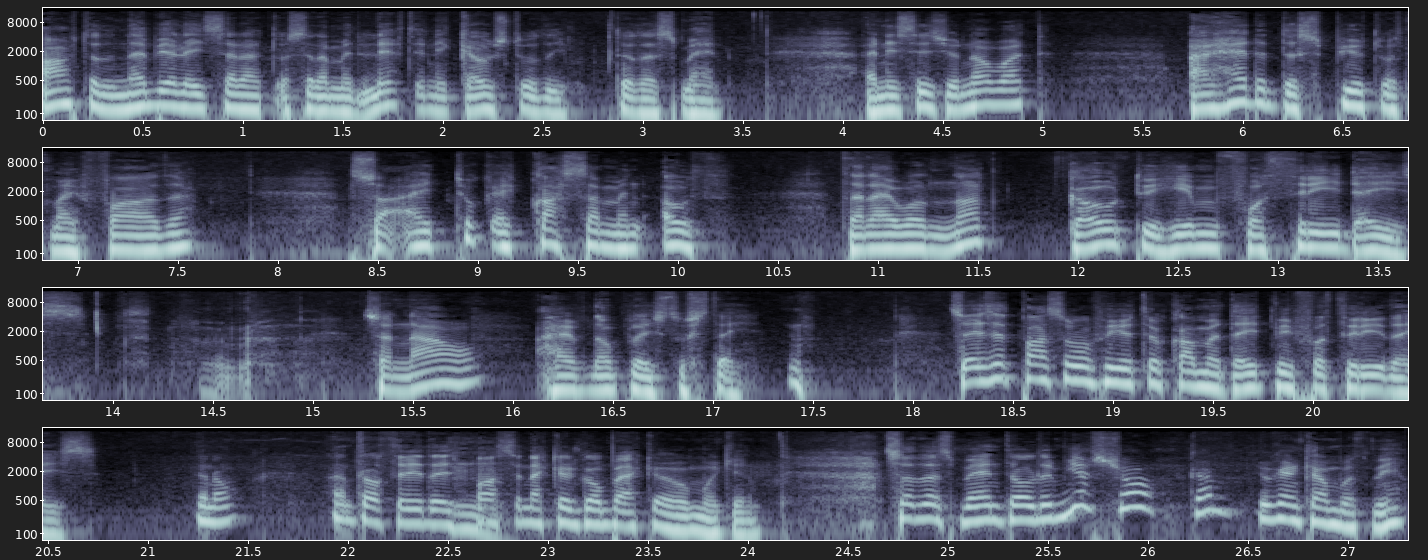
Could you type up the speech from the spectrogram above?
after the Nabi alayhi salatu wasalam had left and he goes to, the, to this man. And he says, You know what? I had a dispute with my father, so I took a qasam, an oath, that I will not go to him for three days. So now I have no place to stay. so is it possible for you to accommodate me for three days? You know, until three days Hmm. pass and I can go back home again. So this man told him, Yes, sure, come, you can come with me.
